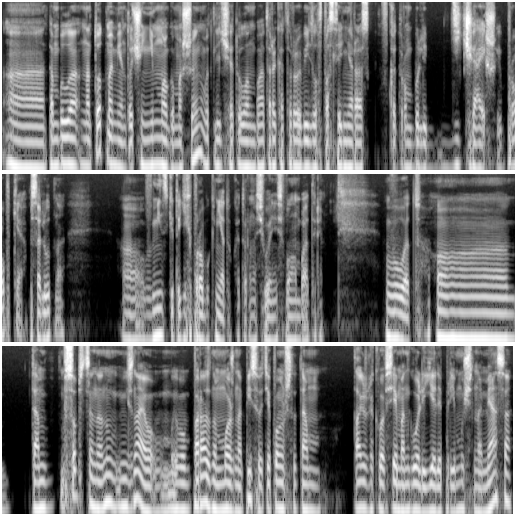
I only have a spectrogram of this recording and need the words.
А, Там было на тот момент очень немного машин, в отличие от Улан-Батора, который я видел в последний раз, в котором были дичайшие пробки абсолютно. А, В Минске таких пробок нету, которые на сегодня есть в Улан-Баторе. Вот. А, Там, собственно, ну, не знаю, его по-разному можно описывать. Я помню, что там так же, как во всей Монголии, ели преимущественно мясо.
